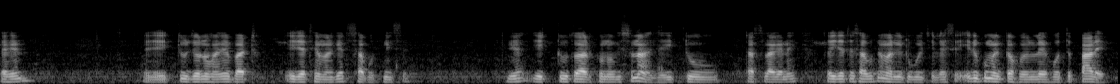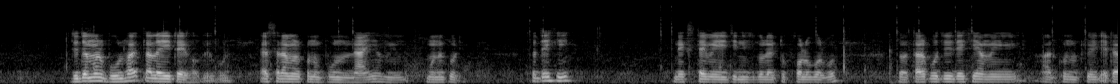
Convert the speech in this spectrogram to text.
দেখেন, এই যে একটুর জন্য হয়নি বাট এই জাতীয় মার্কেট সাপোর্ট নিছে। নিয়ে একটু তো আর কোনো কিছু না, যে একটু টাচ লাগে নাই। তো এই জাতীয় সাপোর্ট মার্কেট উপরে চলে এসে এরকম একটা হলে হতে পারে। যদি আমার ভুল হয়, তাহলে এইটাই হবে ভুল। এছাড়া আমার কোনো ভুল নাই, আমি মনে করি। তো দেখি নেক্সট টাইম এই জিনিসগুলো একটু ফলো করব। তো তারপর যদি দেখি আমি আর কোনো ট্রেড এটা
